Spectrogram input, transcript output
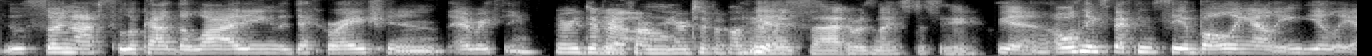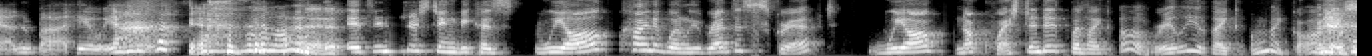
it was so nice to look at the lighting, the decoration, everything. very different Yeah. from your typical handmaid Yes. set. It was nice to see. Yeah, I wasn't expecting to see a bowling alley in Gilead, but here we are. Yeah. I love it. It's interesting because we all kind of, when we read the script, we all not questioned it, but like, oh, really? Like, oh my God, what are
